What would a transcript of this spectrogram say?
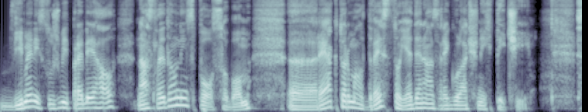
výmeny služby prebiehal následovným spôsobom. E, reaktor mal 211 regulačných tyčí. Z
